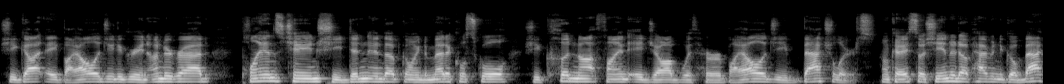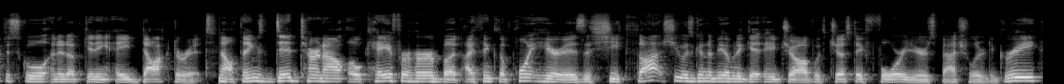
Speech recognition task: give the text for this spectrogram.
She got got a biology degree in undergrad, Plans changed. She didn't end up going to medical school. She could not find a job with her biology bachelor's. Okay, so she ended up having to go back to school, ended up getting a doctorate. Now, things did turn out okay for her, but I think the point here is, is she thought she was going to be able to get a job with just a four years bachelor degree,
